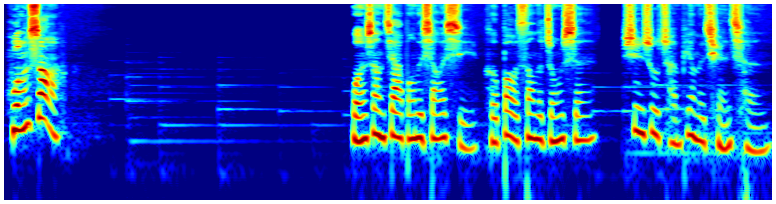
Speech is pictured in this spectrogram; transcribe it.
皇上！”皇上驾崩的消息和报丧的钟声迅速传遍了全城。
